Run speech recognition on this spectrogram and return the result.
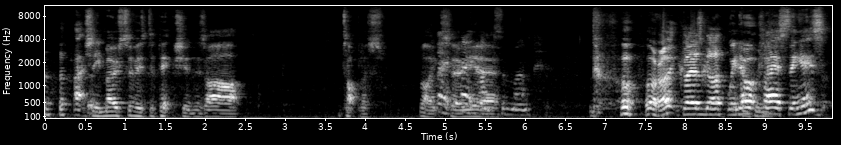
Uh, Actually, most of his depictions are topless. Like Very, so, very yeah. handsome man. Alright, Clair's got, We know what Clair's thing is.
